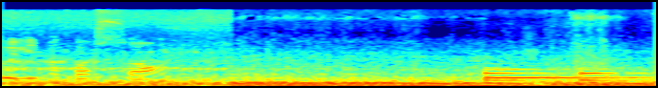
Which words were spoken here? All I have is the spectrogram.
250. Thank you.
